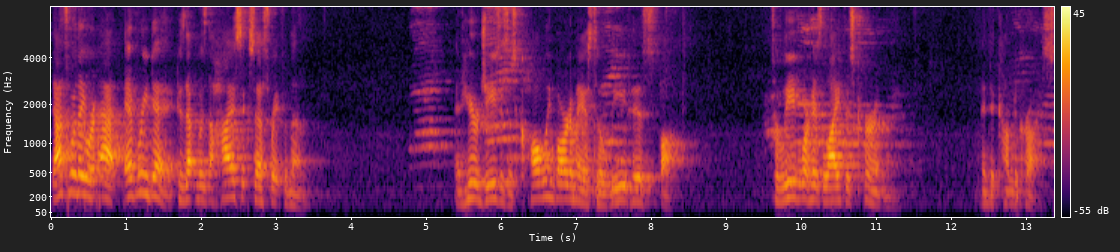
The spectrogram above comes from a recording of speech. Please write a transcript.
That's where they were at every day because that was the highest success rate for them. And here Jesus is calling Bartimaeus to leave his spot, to leave where his life is currently, and to come to Christ.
